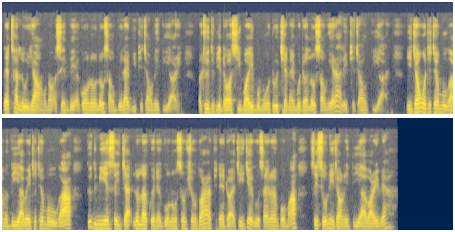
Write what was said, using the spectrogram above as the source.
လက်ထပ်လို့ရအောင်တော့အစဉ်သေးအကုန်လုံးလှုပ်ဆောင်ပေးလိုက်ပြီးဖြစ်ကြောင်းလေးသိရတယ်အထူးသဖြင့်တော့စီးပွားရေးပုံမတိုးချဲ့နိုင်ဖို့အတွက်လှုပ်ဆောင်ခဲ့တာလေးဖြစ်ကြောင်းသိရတယ်ဒီကြောင့်ကိုထထမှုကမသိရပဲထထမှုက သူ့သမီးရဲ့စိတ်ကြလွတ်လပ်ခွင့်နဲ့အကုန်လုံးဆုံးရှုံးသွားတာဖြစ်တဲ့အတွက်အကြီးအကျယ်ကိုဆိုင်းလွန်းပေါ်မှာစိတ်ဆိုးနေကြောင်းလေးသိရပါတယ်ဗျာ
